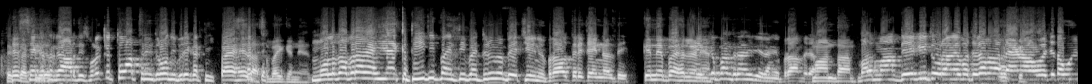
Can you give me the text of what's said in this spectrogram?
ਤੇ ਸਿੰਘ ਦੇ ਸੰਗਾਰ ਦੀ ਸੁਣ ਕਿੱਥੋਂ ਹੱਥ ਨਹੀਂ ਧਰਾਉਂਦੀ ਵੀਰੇ ਕੱਟੀ? ਪੈਸੇ ਦੱਸ ਬਾਈ ਕਿੰਨੇ? ਮੁੱਲ ਦਾ ਭਰਾ ਇਹੀ ਆ, ਇੱਕ 30 ਦੀ 35 35 ਨੂੰ ਮੈਂ ਵੇਚੀ ਨਹੀਂ ਭਰਾ ਤੇਰੇ ਚੈਨਲ ਤੇ। ਕਿੰਨੇ ਪੈਸੇ ਲੈਣੇ ਇੱਕ 15 ਦੀ ਦੇ ਦਾਂਗੇ ਭਰਾ ਮੇਰਾ। ਮਾਨਦਾਨ। ਬਸ ਮਾਂ ਦੇ ਕੀ ਤੋਰਾਂਗੇ ਬਸ ਜਿਹੜਾ ਬੰਦਾ ਲੈਣਾ ਹੋਵੇ ਜੇ ਤਾਂ ਉਹੀ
